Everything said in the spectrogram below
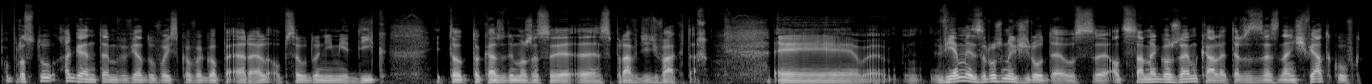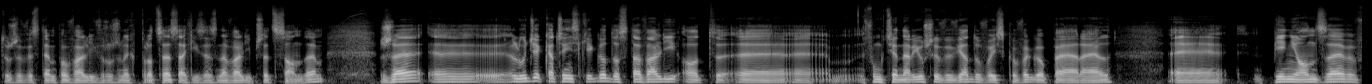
po prostu agentem wywiadu wojskowego PRL, o pseudonimie Dick i to, to każdy może sobie e, sprawdzić w aktach. Wiemy z różnych źródeł, z, od samego Rzemka, ale też z zeznań świadków, którzy występowali w różnych procesach i zeznawali przed sądem, że e, ludzie Kaczyńskiego dostawali od e, e, funkcjonariuszy wywiadu wojskowego PRL pieniądze w,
